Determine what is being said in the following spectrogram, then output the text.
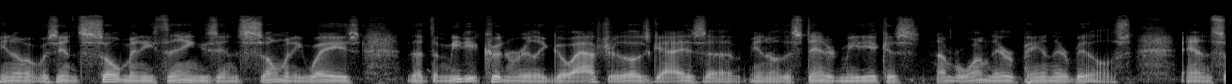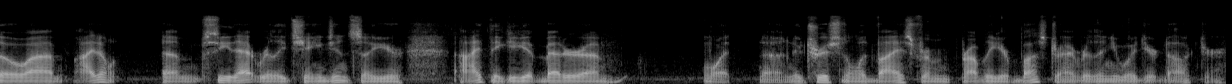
you know, it was in so many things in so many ways that the media couldn't really go after those guys, uh, you know, the standard media, because number one, they were paying their bills. And so uh, I don't um, see that really changing. So you're, I think you get better, um, what, uh, nutritional advice from probably your bus driver than you would your doctor.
